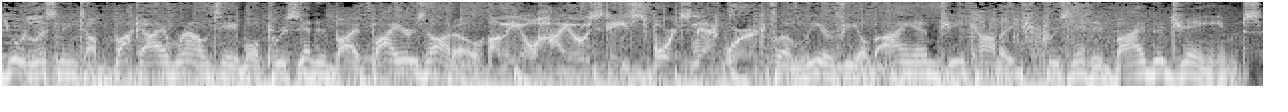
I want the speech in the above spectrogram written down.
You're listening to Buckeye Roundtable presented by Byers Auto on the Ohio State Sports Network from Learfield IMG College presented by the James.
